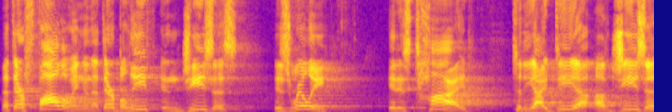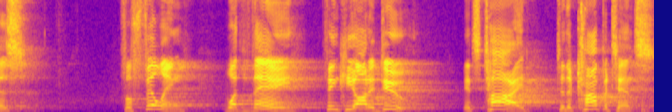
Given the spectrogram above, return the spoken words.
that they're following and that their belief in Jesus is really, it is tied to the idea of Jesus fulfilling what they think he ought to do. It's tied to the competence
